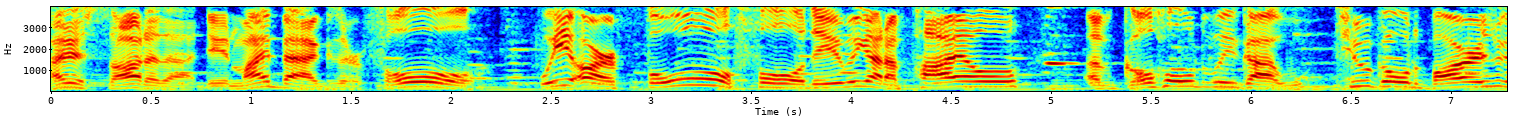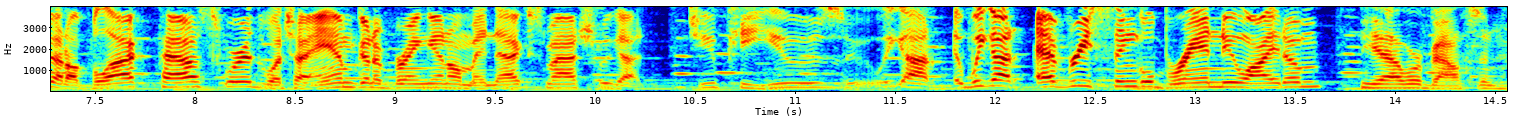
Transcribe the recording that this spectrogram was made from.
I just thought of that, dude. My bags are full. We are full, full, dude. We got a pile of gold. We got two gold bars. We got a black password, which I am gonna bring in on my next match. We got GPUs. We got we got every single brand new item. Yeah, we're bouncing.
